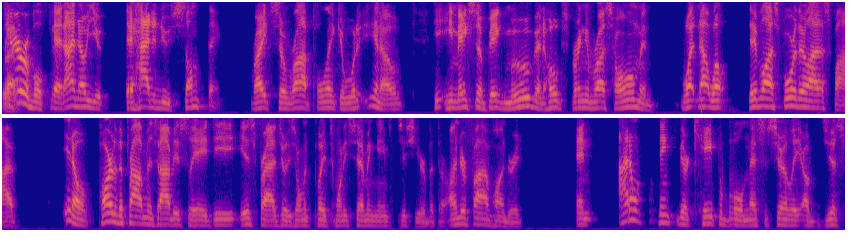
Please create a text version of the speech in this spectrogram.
Right. terrible fit. I know you they had to do something, right? So Rob Pelinka would, you know, he, he makes a big move and hopes bringing Russ home and whatnot. Well, they've lost four of their last five you know, part of the problem is obviously AD is fragile. He's only played 27 games this year, but they're under 500. And I don't think they're capable necessarily of just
